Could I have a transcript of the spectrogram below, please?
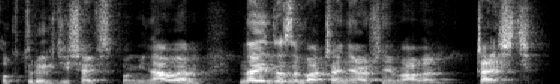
o których dzisiaj wspominałem. No i do zobaczenia już niebawem. Cześć!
